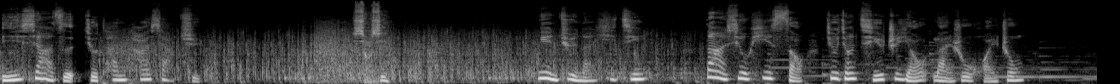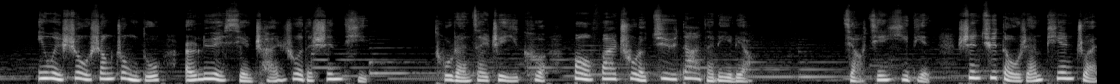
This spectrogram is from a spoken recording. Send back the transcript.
一下子就坍塌下去。小心！面具男一惊，大袖一扫，就将齐之遥揽入怀中。因为受伤中毒而略显孱弱的身体，突然在这一刻爆发出了巨大的力量，脚尖一点，身躯陡然偏转，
